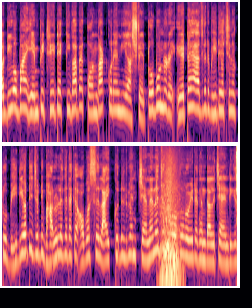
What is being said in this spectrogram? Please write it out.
অডিও বা এমপি থ্রিতে কীভাবে কনভার্ট করে নিয়ে আসছে। তো বন্ধুরা, এটাই আজকের ভিডিও ছিল। তো ভিডিওটি যদি ভালো লেগে থাকে, অবশ্যই লাইক করে দেবেন। চ্যানেলের জন্য নতুন হয়ে থাকেন, তাহলে চ্যানেলটিকে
